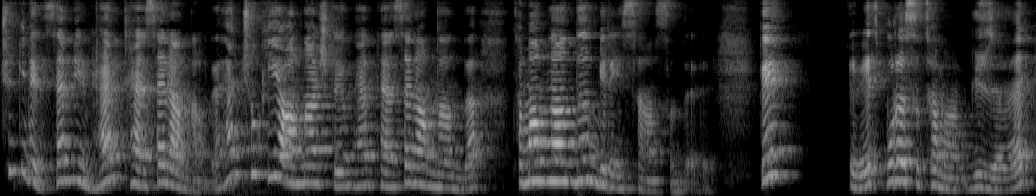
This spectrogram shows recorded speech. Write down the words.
Çünkü dedi sen benim hem tensel anlamda hem çok iyi anlaştığım hem tensel anlamda tamamlandığım bir insansın dedi. Ve evet burası tamam güzel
